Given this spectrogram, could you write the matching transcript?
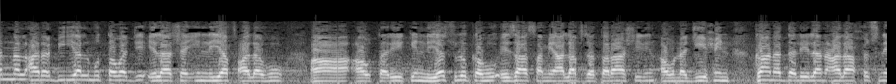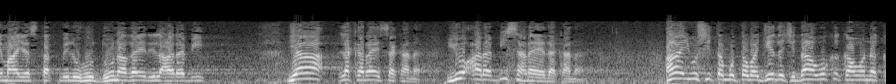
ان العربی المتوجه الی شیء لیفعله او طریق لیسلکه اذا سمع لفظ تراشر او نجیح کان دلیلا علی حسن ما یستقبله دون غیر العربی یا لکه رایسه کنه یو عربی سړی ده کنه آ یو شی ته متوجه ده چې دا وک کا ونک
